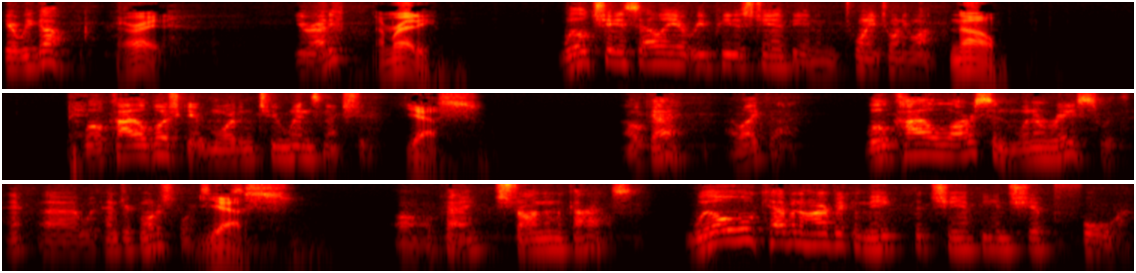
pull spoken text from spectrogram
Here we go. all right. You ready? I'm ready. Will Chase Elliott repeat as champion in 2021? No. Will Kyle Busch get more than two wins next year? Yes. Okay, I like that. Will Kyle Larson win a race with uh, with Hendrick Motorsports? Yes. Oh, okay. Strong in the Kyles. Will Kevin Harvick make the championship four?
